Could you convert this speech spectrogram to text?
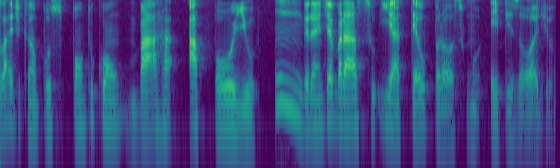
vladcampus.com/apoio. Um grande abraço e até o próximo episódio.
